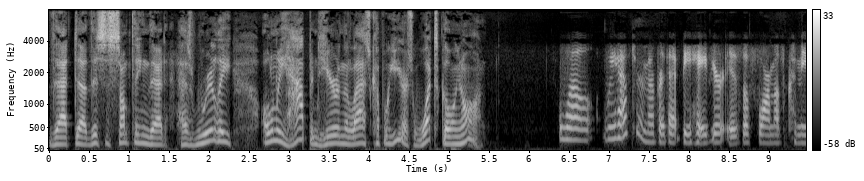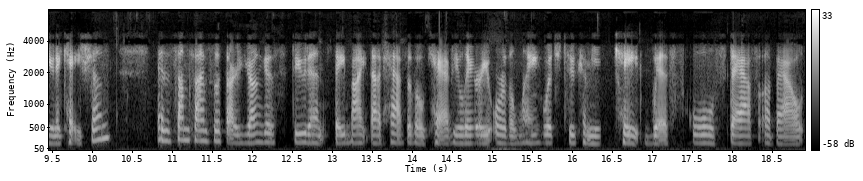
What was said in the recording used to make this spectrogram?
that uh, this is something that has really only happened here in the last couple of years? What's going on? Well, we have to remember that behavior is a form of communication. And sometimes with our youngest students, they might not have the vocabulary or the language to communicate with school staff about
